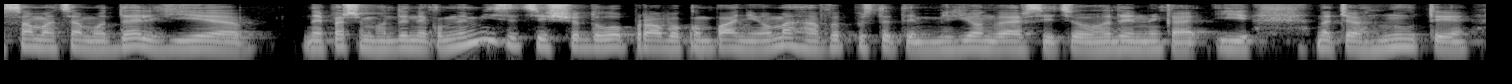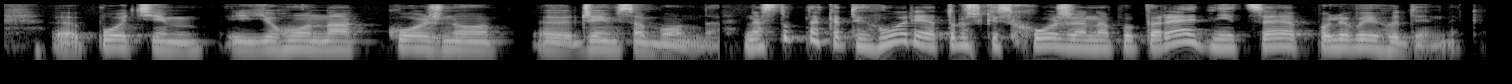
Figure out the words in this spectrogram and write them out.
саме ця модель є найпершим годинником на місяці, що дало право компанії Omega випустити мільйон версій цього годинника і натягнути е, потім його на кожного е, Джеймса Бонда. Наступна категорія, трошки схожа на попередні, це польовий годинник.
